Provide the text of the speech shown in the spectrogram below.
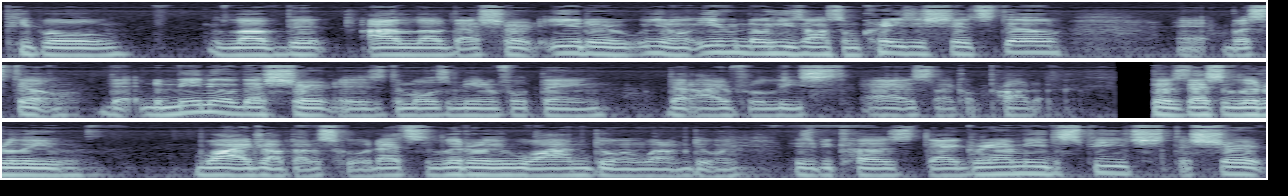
People loved it. I love that shirt. Either, you know, even though he's on some crazy shit still, eh, but still, the, the meaning of that shirt is the most meaningful thing that I've released as like a product. Because that's literally why I dropped out of school. That's literally why I'm doing what I'm doing. Is because that Grammy, the speech, the shirt,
